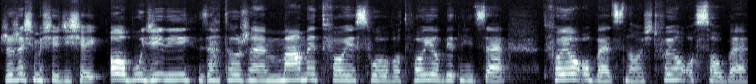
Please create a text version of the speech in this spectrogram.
że żeśmy się dzisiaj obudzili, za to, że mamy Twoje Słowo, Twoje obietnice, Twoją obecność, Twoją osobę,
